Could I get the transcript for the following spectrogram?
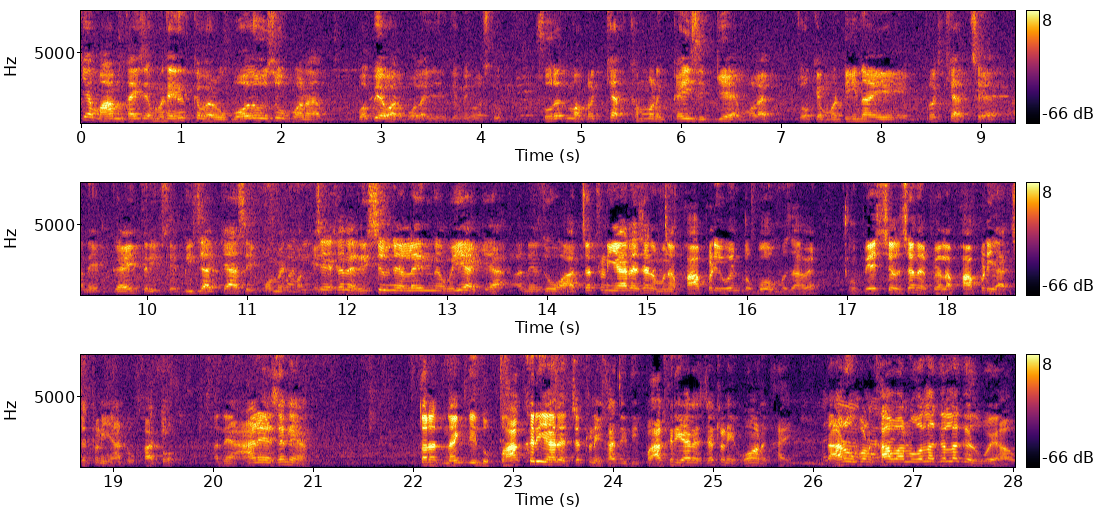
કેમ આમ થાય છે મને નથી ખબર. હું બોલું છું પણ બબે વાર બોલાય છે ગમે વસ્તુ. સુરતમાં પ્રખ્યાત ખમણ કઈ જગ્યાએ મળે? જો કે મઢીના એ પ્રખ્યાત છે અને ગાયત્રી છે. બીજા ક્યાં છે કોમેન્ટમાં નીચે છે ને રિસીવને લઈને વૈયા ગયા અને જો આ ચટણી આરે છે ને મને ફાફડી હોય ને તો બહુ મજા આવે. હું સ્પેશિયલ છે ને પેલા ફાફડી આ ચટણી આટું ખાતો અને આણે છે ને તરત નાખી દીધું. ભાખરી હારે ચટણી ખાધી હતી. ભાખરી હારે ચટણી કોણ ખાય? તારું પણ ખાવાનું અલગ અલગ જ હોય હાવ.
